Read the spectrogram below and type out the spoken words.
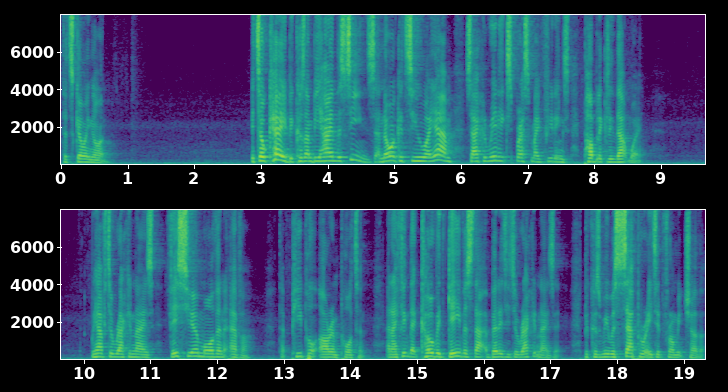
that's going on? It's okay because I'm behind the scenes and no one could see who I am, so I can really express my feelings publicly that way. We have to recognize this year more than ever that people are important. And I think that COVID gave us that ability to recognize it because we were separated from each other.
